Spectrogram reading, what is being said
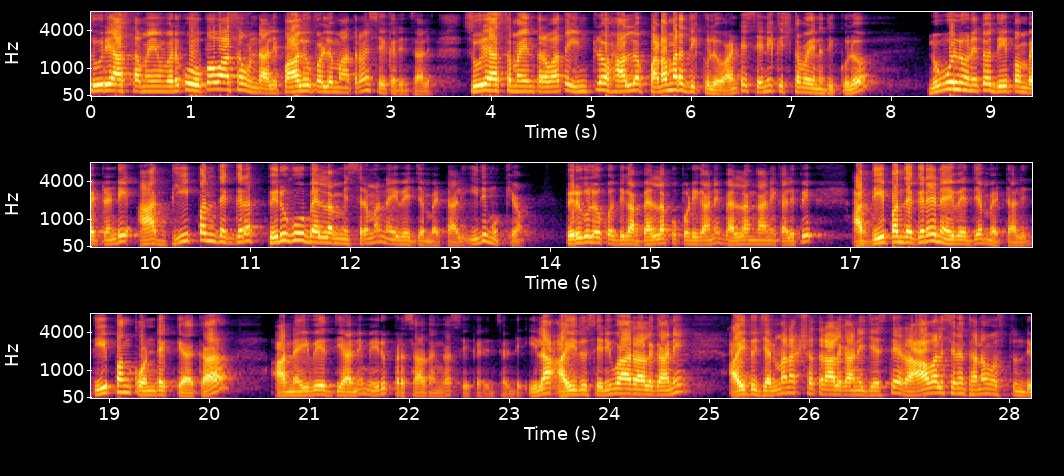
సూర్యాస్తమయం వరకు ఉపవాసం ఉండాలి. పాలు పళ్ళు మాత్రమే స్వీకరించాలి. సూర్యాస్తమయం తర్వాత ఇంట్లో హాల్లో పడమర దిక్కులో అంటే శనికి ఇష్టమైన దిక్కులో నువ్వుల నూనెతో దీపం పెట్టండి. ఆ దీపం దగ్గర పెరుగు బెల్లం మిశ్రమం నైవేద్యం పెట్టాలి. ఇది ముఖ్యం. పెరుగులో కొద్దిగా బెల్లపు పొడి కానీ బెల్లం కానీ కలిపి ఆ దీపం దగ్గరే నైవేద్యం పెట్టాలి. దీపం కొండెక్కాక ఆ నైవేద్యాన్ని మీరు ప్రసాదంగా స్వీకరించండి. ఇలా ఐదు శనివారాలు కానీ ఐదు జన్మ నక్షత్రాలు కానీ చేస్తే రావలసిన ధనం వస్తుంది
